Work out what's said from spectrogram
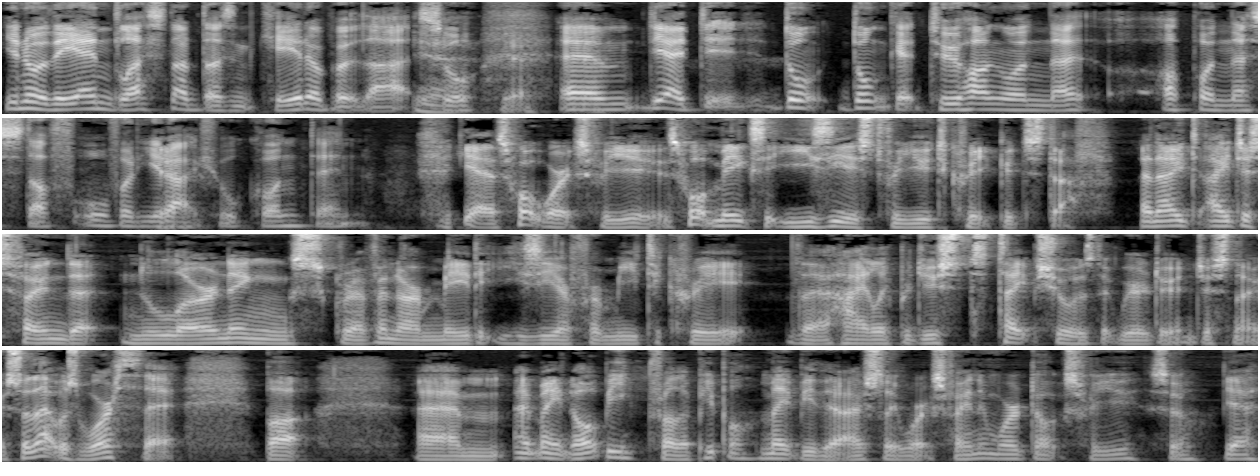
you know, the end listener doesn't care about that. Yeah, so, yeah, um, yeah, d- don't don't get too hung on the, up on this stuff over your actual content. Yeah, it's what works for you. It's what makes it easiest for you to create good stuff. And I, I just found that learning Scrivener made it easier for me to create the highly produced type shows that we're doing just now. So that was worth it. But um, it might not be for other people. It might be that it actually works fine in Word docs for you. So yeah,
